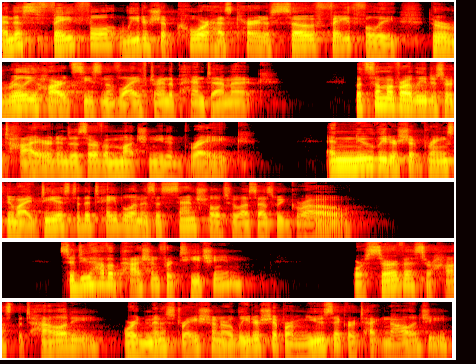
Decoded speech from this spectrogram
And this faithful leadership core has carried us so faithfully through a really hard season of life during the pandemic. But some of our leaders are tired and deserve a much needed break. And new leadership brings new ideas to the table and is essential to us as we grow. So, do you have a passion for teaching or service or hospitality or administration or leadership or music or technology?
